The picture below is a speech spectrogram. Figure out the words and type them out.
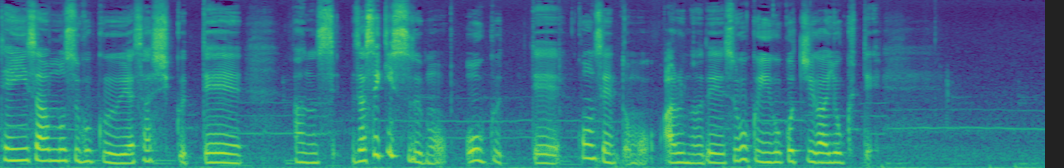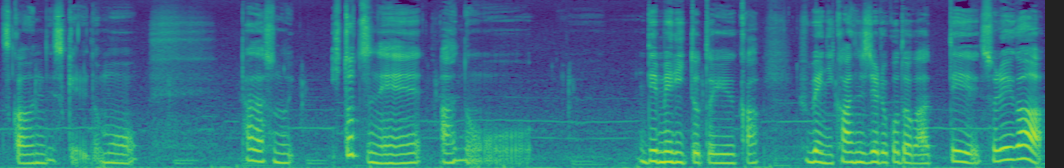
店員さんもすごく優しくてあの座席数も多くってコンセントもあるのですごく居心地が良くて使うんですけれどもただその一つねあのデメリットというか不便に感じてることがあってそれが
